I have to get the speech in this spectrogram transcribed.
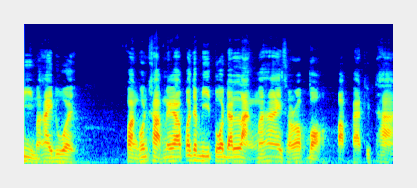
มีมาให้ด้วย ฝั่งคนขับนะครับก็จะมีตัวดันหลังมาให้สำหรับเบาะปรับแปดทิศทาง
